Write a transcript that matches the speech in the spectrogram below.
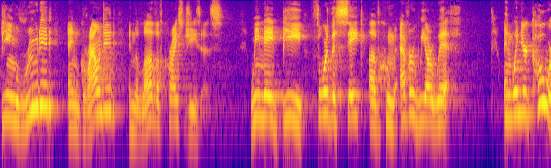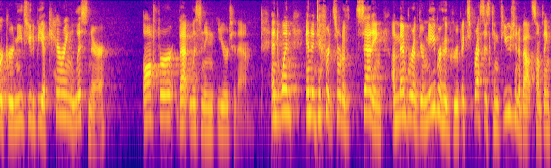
being rooted and grounded in the love of Christ Jesus we may be for the sake of whomever we are with. And when your coworker needs you to be a caring listener, offer that listening ear to them. And when, in a different sort of setting, a member of your neighborhood group expresses confusion about something,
